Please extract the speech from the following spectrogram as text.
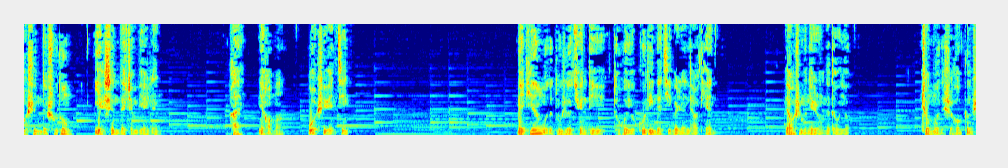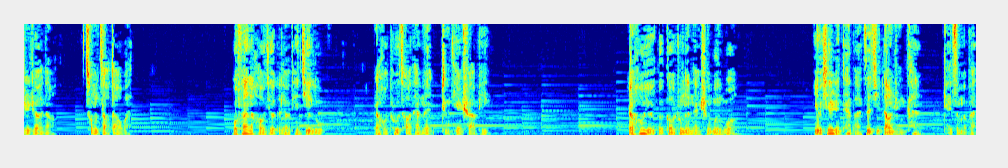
我是你的树洞，也是你的枕边人。嗨，你好吗？我是袁静。每天我的读者群里都会有固定的几个人聊天，聊什么内容的都有。周末的时候更是热闹，从早到晚。我翻了好久的聊天记录，然后吐槽他们整天刷屏。然后有一个高中的男生问我：“有些人太把自己当人看，该怎么办？”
